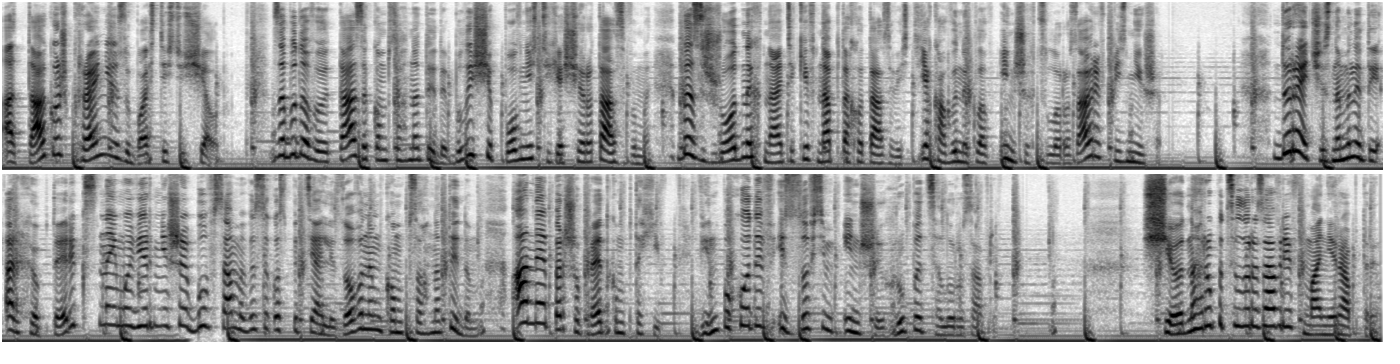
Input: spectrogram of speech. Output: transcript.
а також крайньою зубастістю щелеп. Забудовою таза компсогнатиди були ще повністю ящеротазовими, без жодних натяків на птахотазовість, яка виникла в інших целорозаврів пізніше. До речі, знаменитий археоптерікс, найімовірніше, був саме високоспеціалізованим компсогнатидом, а не першопредком птахів. Він походив із зовсім іншої групи целорозаврів. Ще одна група цилурозаврів маніраптори.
